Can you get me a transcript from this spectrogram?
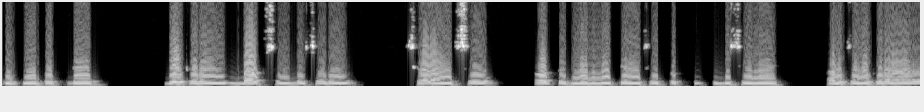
দ্বিতীয় পত্রের ব্যাকরণ, বাক সম্প্রসারণ, সারাংশ, অর্থাৎ নির্মিত অংশের প্রত্যেকটি বিষয় নিয়ে আলোচনা করা হয়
